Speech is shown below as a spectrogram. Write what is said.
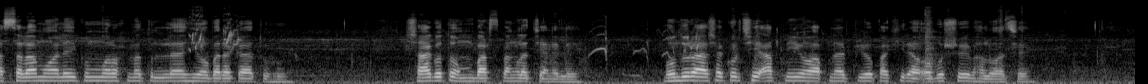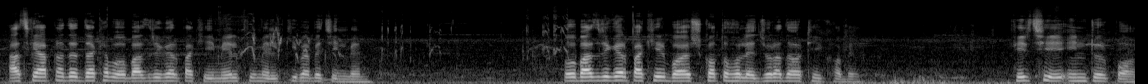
আসসালামু আলাইকুম রহমতুল্লাহি ওবরাকাতুহ। স্বাগতম বার্স বাংলা চ্যানেলে। বন্ধুরা, আশা করছি আপনি ও আপনার প্রিয় পাখিরা অবশ্যই ভালো আছে। আজকে আপনাদের দেখাবো বাজরিগার পাখি মেল ফিমেল কীভাবে চিনবেন। ও বাজরিগার পাখির বয়স কত হলে জোড়া দেওয়া ঠিক হবে? ফিরছি ইন্টুর পর।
